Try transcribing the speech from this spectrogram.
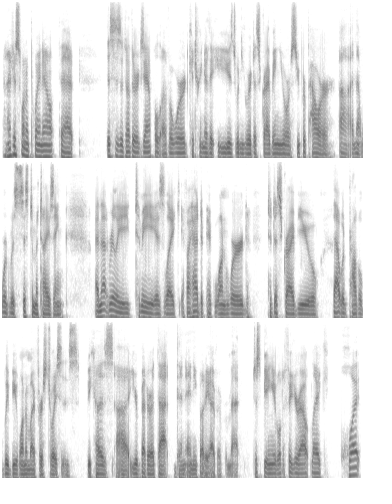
And I just want to point out that this is another example of a word, Katrina, that you used when you were describing your superpower, uh, and that word was systematizing. And that really, to me, is like if I had to pick one word to describe you, that would probably be one of my first choices because uh, you're better at that than anybody I've ever met. Just being able to figure out, like, what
